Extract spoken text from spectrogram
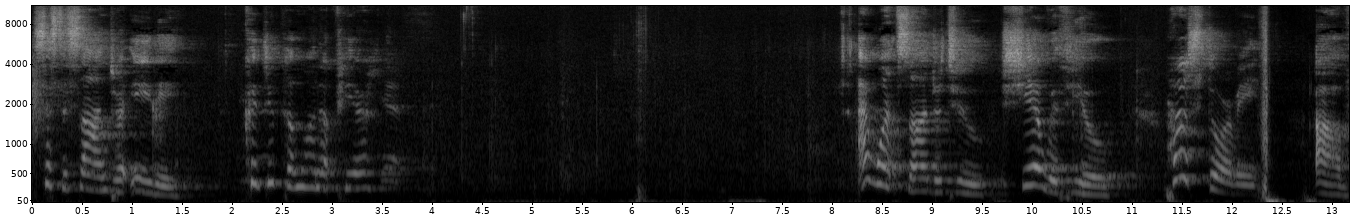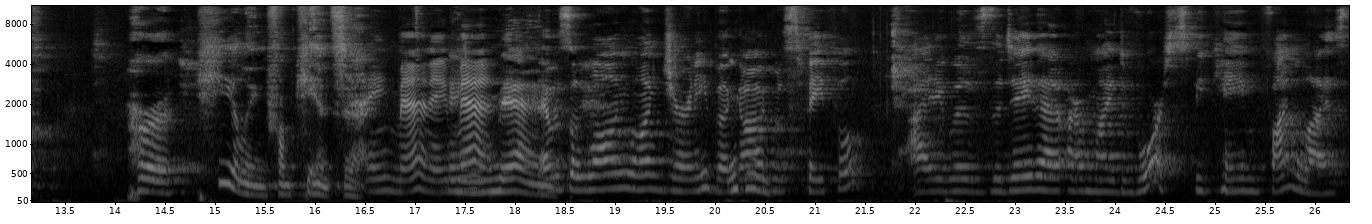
Sister Sandra Edie, could you come on up here? Yes. I want Sandra to share with you her story of her healing from cancer. Amen, amen. Amen. That was a long, long journey, but God was faithful. I was the day that our, my divorce became finalized.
